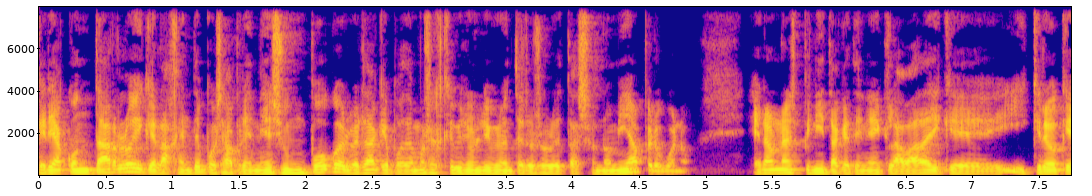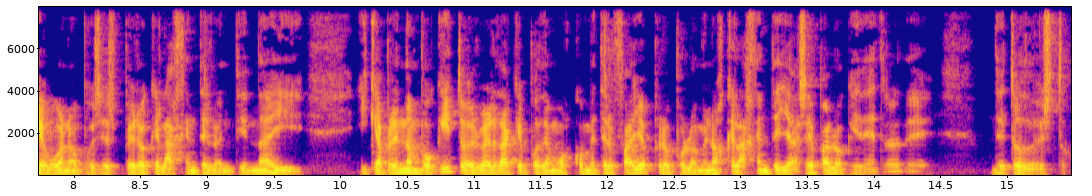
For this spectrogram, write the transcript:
quería contarlo y que la gente pues aprendiese un poco. Es verdad que podemos escribir un libro entero sobre taxonomía, pero bueno, era una espinita que tenía clavada y que y creo que, bueno, pues espero que la gente lo entienda y, que aprenda un poquito. Es verdad que podemos cometer fallos, pero por lo menos que la gente ya sepa lo que hay detrás de, todo esto.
